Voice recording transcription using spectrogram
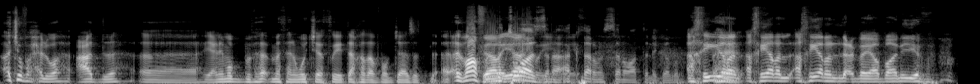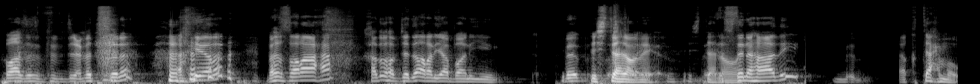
أشوفها حلوة عادلة آه يعني مو مثلا Witcher 3 تأخذ أفضل جائزة إضافة. متوازنة يعني. أكثر من السنوات اللي قبل. أخيرا أخيرا أخيرا لعبه يابانية فازت في لعبة السنة. أخيرا. بس صراحة خذوها بجدارة اليابانيين. يستاهلون إيه، يستاهلون. السنة هذه اقتحموا.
